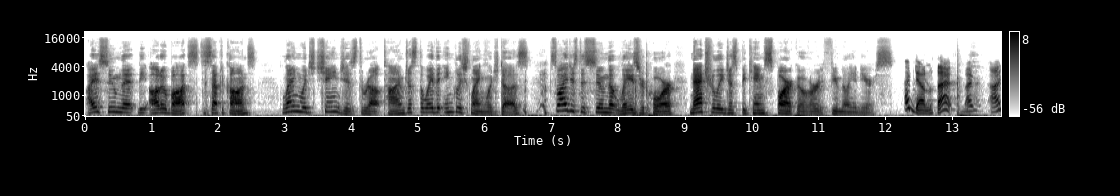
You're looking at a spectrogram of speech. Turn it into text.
I assume that the Autobots, Decepticons, language changes throughout time, just the way the English language does. so I just assume that Laser Core naturally just became Spark over a few million years. I'm down with that. I, I,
